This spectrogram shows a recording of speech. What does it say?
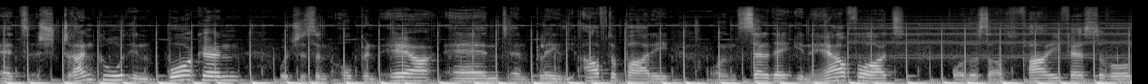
at Strandgut in Borken, which is an open air, and and playing the after party on Saturday in Herford for the Safari Festival.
